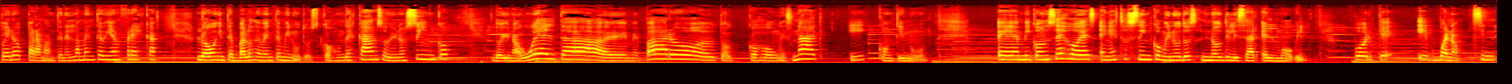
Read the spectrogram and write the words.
pero para mantener la mente bien fresca, lo hago en intervalos de 20 minutos. Cojo un descanso de unos 5, doy una vuelta, eh, me paro, cojo un snack y continúo. Eh, mi consejo es en estos 5 minutos no utilizar el móvil. Porque, y bueno, si,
